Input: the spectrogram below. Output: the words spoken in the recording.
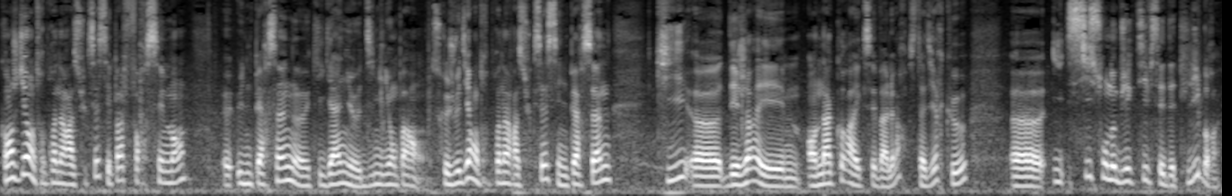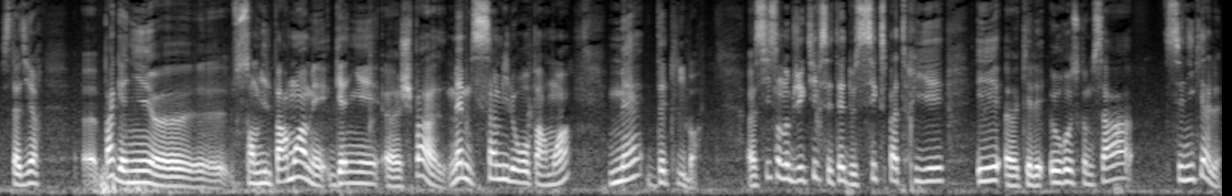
Quand je dis entrepreneur à succès, c'est pas forcément une personne qui gagne 10 millions par an. Ce que je veux dire entrepreneur à succès, c'est une personne qui déjà est en accord avec ses valeurs, c'est-à-dire que si son objectif c'est d'être libre, c'est-à-dire euh, pas gagner 100 euh, 000 par mois, mais gagner, euh, je sais pas, même 5 000 euros par mois, mais d'être libre. si son objectif c'était de s'expatrier et qu'elle est heureuse comme ça, c'est nickel.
